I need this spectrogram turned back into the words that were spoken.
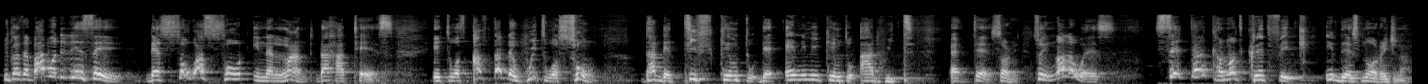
Because the Bible didn't say the sower sowed in a land that had tares. It was after the wheat was sown that the thief came to, the enemy came to add wheat. Uh, tares, sorry. So, in other words, Satan cannot create fake if there's no original.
